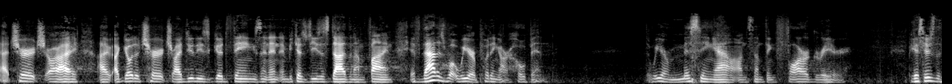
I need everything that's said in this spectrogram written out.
at church, or I, I, I go to church, or I do these good things, and, and, and because Jesus died, then I'm fine. If that is what we are putting our hope in, that we are missing out on something far greater. Because here's the,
